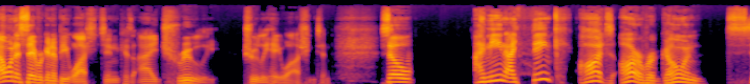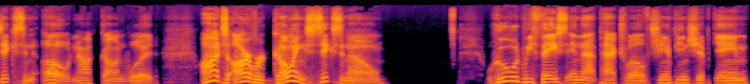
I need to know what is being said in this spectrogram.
I want to say we're going to beat Washington because I truly, truly hate Washington. So, I mean, I think odds are we're going six and oh. Knock on wood. Odds are we're going six and oh. Who would we face in that Pac-12 championship game?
